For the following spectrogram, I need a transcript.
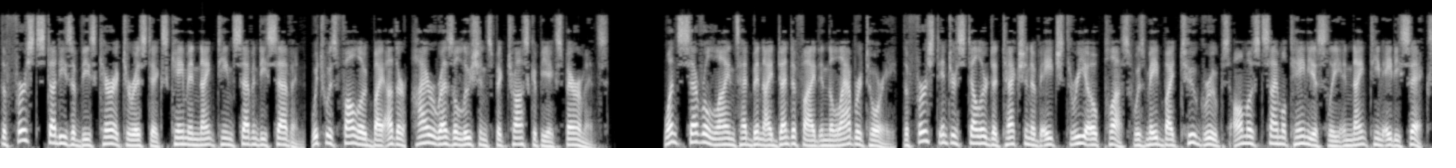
The first studies of these characteristics came in 1977, which was followed by other, higher-resolution spectroscopy experiments. Once several lines had been identified in the laboratory, the first interstellar detection of H3O was made by two groups almost simultaneously in 1986.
